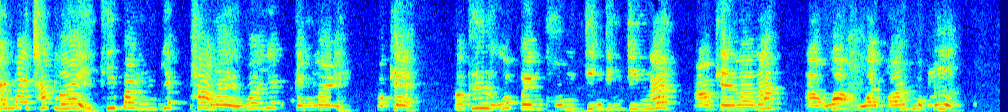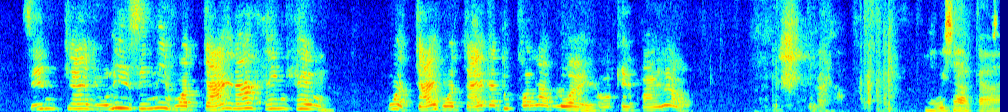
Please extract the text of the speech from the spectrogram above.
ยไม่ชัดเลย ที่บ้านเย็บผ้าเลยว่าเย็บเก่งเลย โอเค ก็คือว่าเป็นคงจริงจริง ๆ นะโอเคแล้วนะเอาว่าอวยพรพวกเลือกซินเจียอยู่นี่ซินนี่หัวใจนะเฮงเฮงๆ หัวใจหัวใจกันทุกคนร่ำรวย โอเคไปแล้วนักวิชาการ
